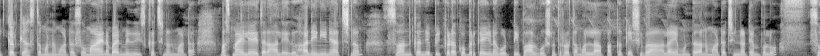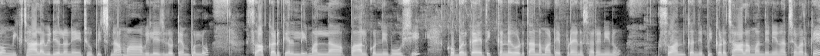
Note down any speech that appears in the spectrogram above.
ఇక్కడికి వస్తామన్నమాట. సో మా ఆయన బండి మీద తీసుకొచ్చిన అనమాట మా స్మైలీ అయితే రాలేదు. హనీ నేనే వచ్చినాం. సో అందుకని చెప్పి ఇక్కడ కొబ్బరికాయ కొట్టి పాలు పోసిన తర్వాత మళ్ళీ పక్కకే శివాలయం ఉంటుంది అన్నమాట చిన్న టెంపుల్. సో మీకు చాలా వీడియోలోనే చూపించిన మా విలేజ్లో టెంపుల్. సో అక్కడికి వెళ్ళి మళ్ళీ పాలు కొన్ని పోసి కొబ్బరికాయ అయితే ఇక్కడనే కొడతా అన్నమాట ఎప్పుడైనా సరే నేను. సో అందుకని చెప్పి ఇక్కడ చాలామంది నేను వచ్చే వరకే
